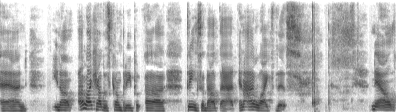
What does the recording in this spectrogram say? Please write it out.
And, you know, I like how this company uh, thinks about that. And I like this. Now,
